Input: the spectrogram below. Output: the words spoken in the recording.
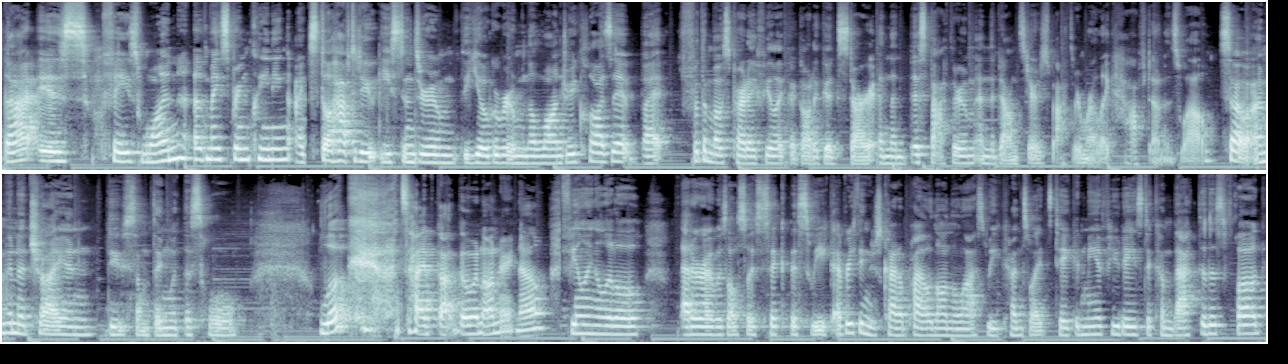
that is phase one of my spring cleaning. I still have to do Easton's room, the yoga room, and the laundry closet, but for the most part, I feel like I got a good start. And then this bathroom and the downstairs bathroom are like half done as well. So I'm gonna try and do something with this whole look that I've got going on right now. Feeling a little better. I was also sick this week. Everything just kind of piled on the last week, hence why it's taken me a few days to come back to this vlog.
